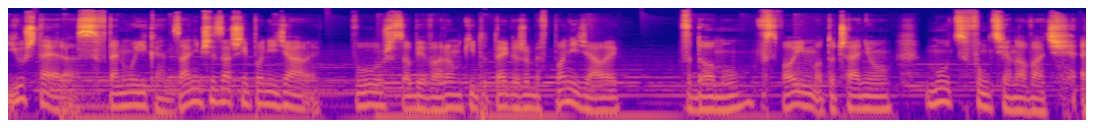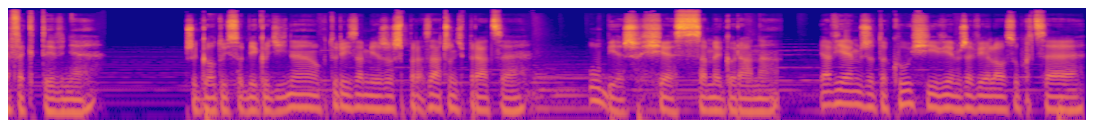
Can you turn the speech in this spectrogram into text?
Już teraz, w ten weekend, zanim się zacznie poniedziałek, Włóż sobie warunki do tego, żeby w poniedziałek w domu, w swoim otoczeniu móc funkcjonować efektywnie. Przygotuj sobie godzinę, o której zamierzasz pra zacząć pracę. Ubierz się z samego rana. Ja wiem, że to kusi, wiem, że wiele osób chce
